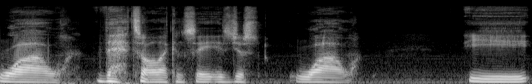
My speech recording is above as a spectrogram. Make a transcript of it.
wow. That's all I can say is just wow. He,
